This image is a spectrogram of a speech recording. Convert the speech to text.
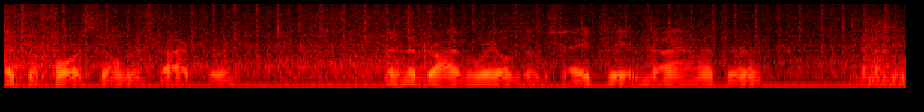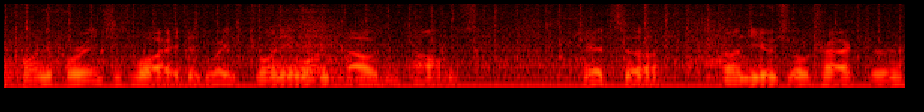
It's a four-cylinder tractor, and the drive wheels is eight feet in diameter and 24 inches wide. It weighs 21,000 pounds. It's an unusual tractor,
